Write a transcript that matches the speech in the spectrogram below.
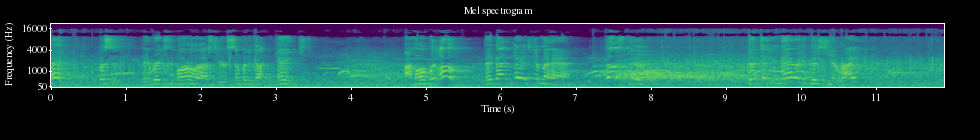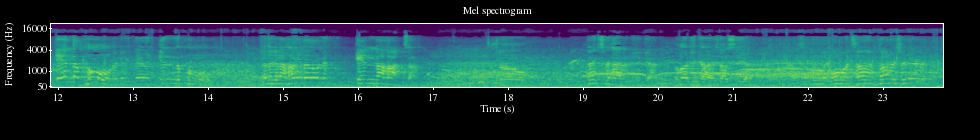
Hey, listen, they raised the bar last year. Somebody got engaged. I'm hoping. Oh, they got engaged. Give them a hand. Those two. They're getting married this year, right? In the pool. They're getting married in the pool. And they're going to honeymoon in the hot tub. So, thanks for having me again. I love you guys. I'll see you. Absolutely. One more time, Connor Trinneer.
